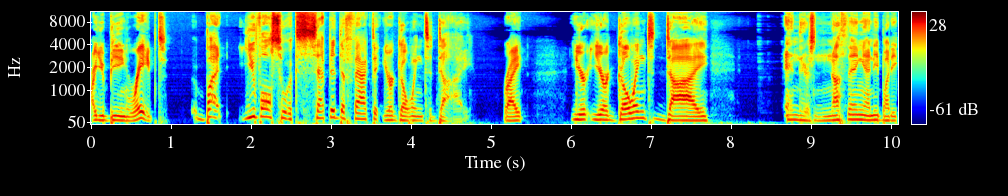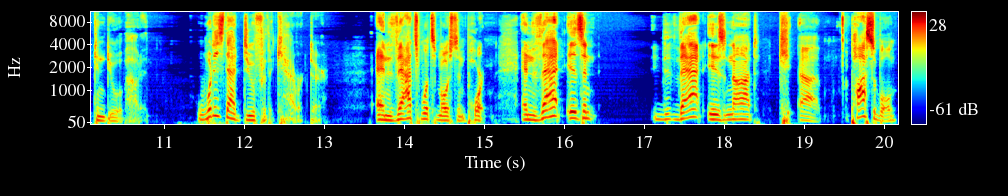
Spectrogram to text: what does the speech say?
are you being raped, but you've also accepted the fact that you're going to die, right? You're you're going to die and there's nothing anybody can do about it. What does that do for the character? And that's what's most important. And that isn't that is not uh, possible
